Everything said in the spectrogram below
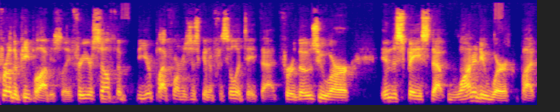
For other people obviously. For yourself the, your platform is just going to facilitate that. For those who are in the space that want to do work but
